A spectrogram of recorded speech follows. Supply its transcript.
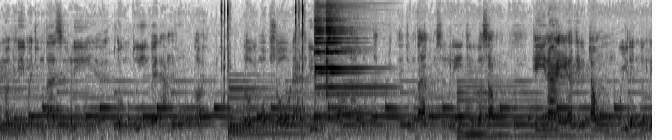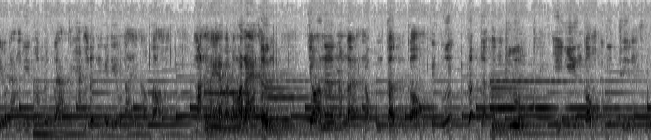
mà khi mà chúng ta xử lý ờ, thuần túy về đảng vụ thôi, đối với một số đảng viên có hai quốc tịch thì chúng ta cũng xử lý chưa có xong. Kỳ này ờ, thì trong quy định những điều đảng viên không được làm thì khẳng định cái điều này nó còn mạnh mẽ và rõ ràng hơn. Cho nên nó là, nó cũng cần có một cái bước rất là khẩn trương. Dĩ nhiên có một cái bước chuyển phù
